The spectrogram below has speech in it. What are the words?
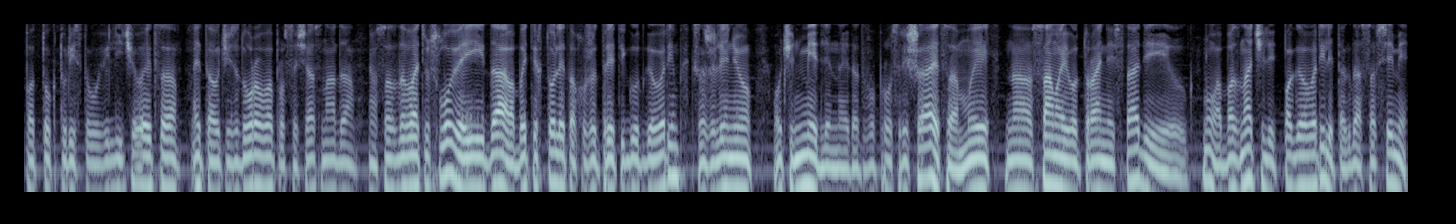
Поток туристов увеличивается. Это очень здорово. Просто сейчас надо создавать условия. И да, об этих туалетах уже третий год говорим. К сожалению, очень медленно этот вопрос решается. Мы на самой вот ранней стадии ну, обозначили, поговорили тогда со всеми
